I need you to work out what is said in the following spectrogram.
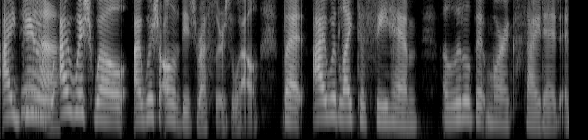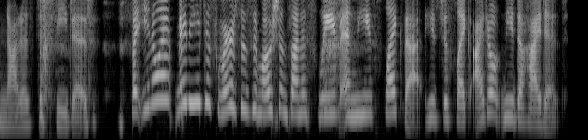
I do. Yeah. I wish well, I wish all of these wrestlers well, but I would like to see him a little bit more excited and not as defeated. but you know what? Maybe he just wears his emotions on his sleeve and he's like that. He's just like, I don't need to hide it.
